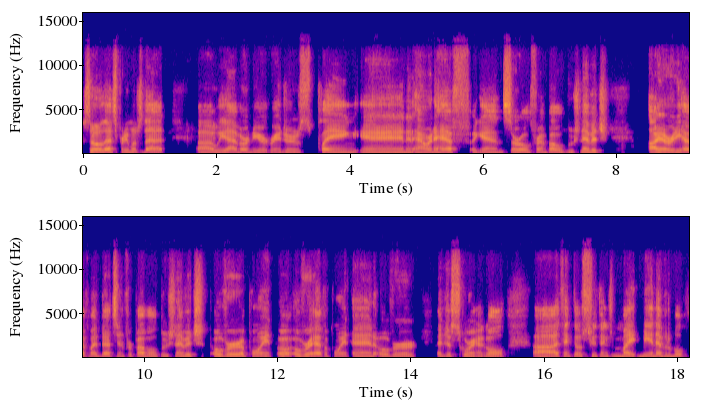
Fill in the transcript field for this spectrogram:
So that's pretty much that. Uh, we have our New York Rangers playing in an hour and a half against our old friend Pavel Buchnevich. I already have my bets in for Pavel Buchnevich over a point, over a half a point, and over and just scoring a goal. Uh, I think those two things might be inevitable.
